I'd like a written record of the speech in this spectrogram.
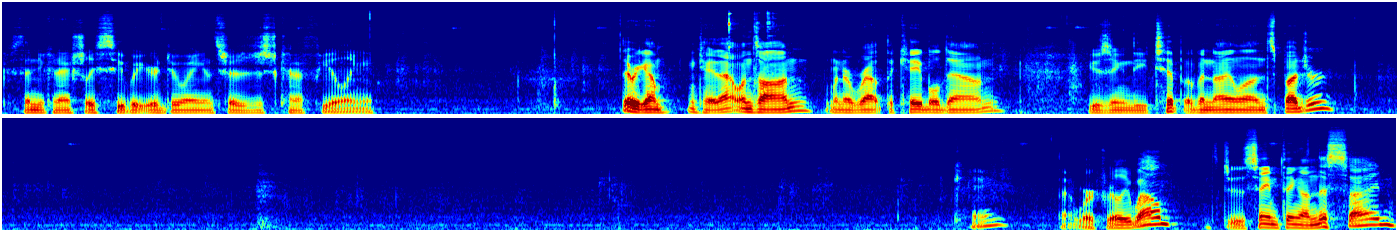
Because then you can actually see what you're doing instead of just kind of feeling. There we go. Okay, that one's on. I'm going to route the cable down using the tip of a nylon spudger. Okay, that worked really well. Let's do the same thing on this side.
